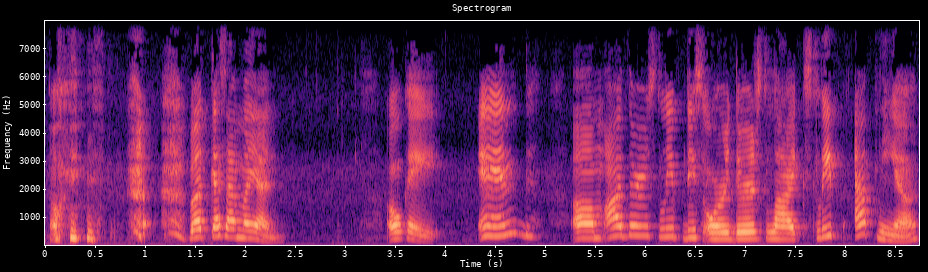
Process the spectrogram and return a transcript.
Okay. But kasama yan. Okay. And, um, other sleep disorders like sleep apnea.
